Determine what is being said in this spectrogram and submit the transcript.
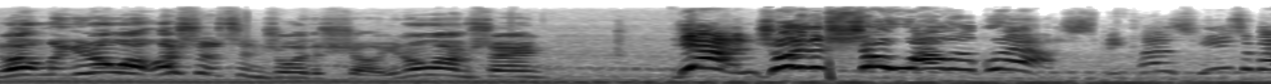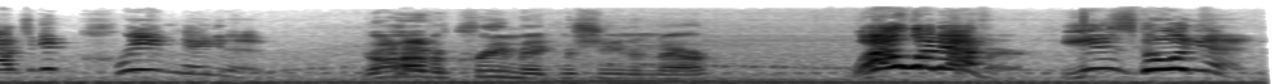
You know, you know what? Let's just enjoy the show. You know what I'm saying? Yeah, enjoy the show while it lasts, because he's about to get cremated. You don't have a cremate machine in there. Well, whatever. He's going in.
